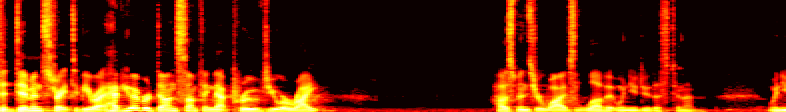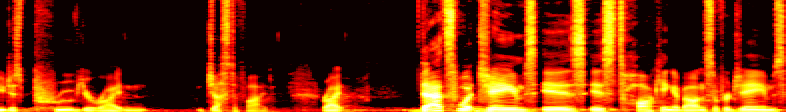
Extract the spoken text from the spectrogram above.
to demonstrate to be right. Have you ever done something that proved you were right? Husbands, your wives love it when you do this to them, when you just prove you're right and justified, right? That's what James is, is talking about. And so for James,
